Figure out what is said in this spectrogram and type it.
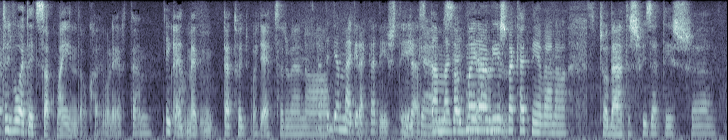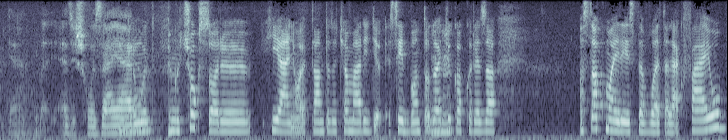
Tehát, hogy volt egy szakmai indok, ha jól értem. Igen. Egy, meg, tehát, hogy, hogy egyszerűen a... Hát egy ilyen megrekedést éreztem. Igen, meg szakmailag ilyen... is, meg hát nyilván a csodálatos fizetés, ugye ez is hozzájárult. Csak hogy sokszor ö, hiányoltam, tehát hogyha már így szétbontogatjuk, uh-huh. akkor ez a, a szakmai része volt a legfájóbb,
